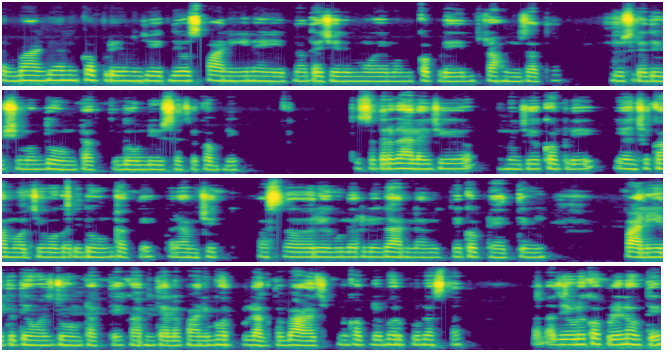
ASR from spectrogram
पण भांडी आणि कपडे म्हणजे एक दिवस पाणी नाही येत ना त्याच्यामुळे मग कपडे राहून जातात. दुसऱ्या दिवशी मग धुवून टाकते दोन दिवसाचे कपडे. तसं तर घालायचे म्हणजे कपडे यांचे कामावरचे वगैरे धुवून टाकते. पण आमचे असं रेग्युलरली घालणारे ते कपडे आहेत ते मी पाणी येतं तेव्हाच धुवून टाकते. कारण त्याला पाणी भरपूर लागतं. बाळाचे पण कपडे भरपूर असतात. पण आज एवढे कपडे नव्हते.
